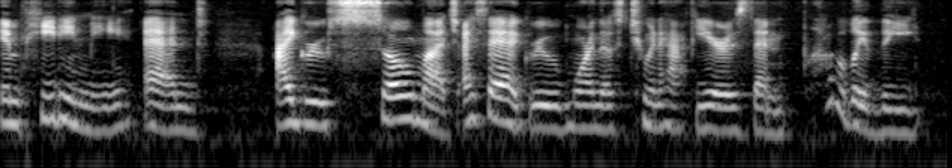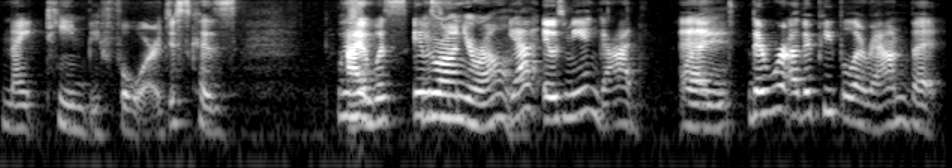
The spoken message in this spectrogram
impeding me, and I grew so much. I say I grew more in those two and a half years than probably the 19 before, just because I it- was. you was were on your own. Yeah, it was me and God, and Right. there were other people around, but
